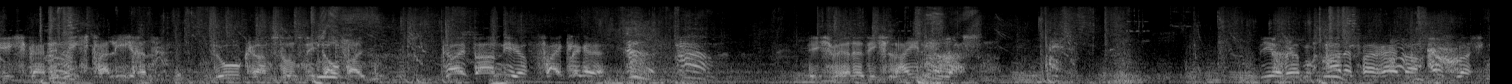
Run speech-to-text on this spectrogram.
Ich werde nicht verlieren. Du kannst uns nicht aufhalten. Greift an, ihr Feiglinge! Ich werde dich leiden lassen. Wir werden alle Verräter auslöschen.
